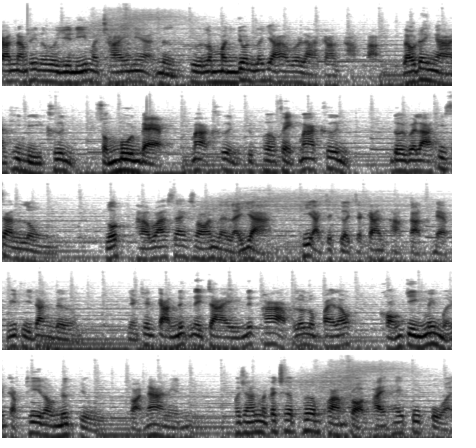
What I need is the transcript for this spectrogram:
การนำเทคโนโลยีนี้มาใช้เนี่ยหนึ่งคือมันย่นระยะเวลาการผ่าตัด แล้วได้งานที่ดีขึ้น สมบูรณ์แบบมากขึ้นคือเพอร์เฟกมากขึ้น โดยเวลาที่สั้นลง ลดภาวะแทรกซ้อนหลาย ๆ อย่าง ที่อาจจะเกิดจากการผ่าตัดแบบวิธีดั้งเดิม อย่างเช่นการนึกในใจนึกภาพแล้วลงไปแล้วของจริงไม่เหมือนกับที่เรานึกอยู่ก่อนหน้านี้ เพราะฉะนั้นมันก็ช่วยเพิ่มความปลอดภัยให้ผู้ป่วย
